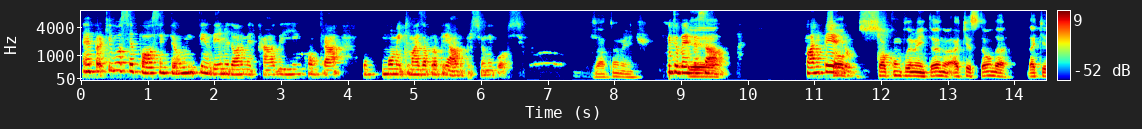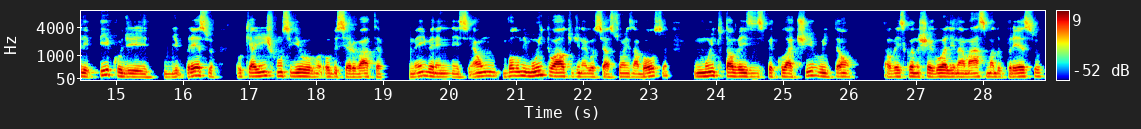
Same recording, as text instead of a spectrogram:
é para que você possa, então, entender melhor o mercado e encontrar o momento mais apropriado para o seu negócio. Exatamente. Muito bem, pessoal. É... Fale, Pedro. Só, só, complementando a questão da, daquele pico de, de preço, o que a gente conseguiu observar também, Berenice, é um volume muito alto de negociações na Bolsa, muito talvez especulativo, então, talvez quando chegou ali na máxima do preço,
